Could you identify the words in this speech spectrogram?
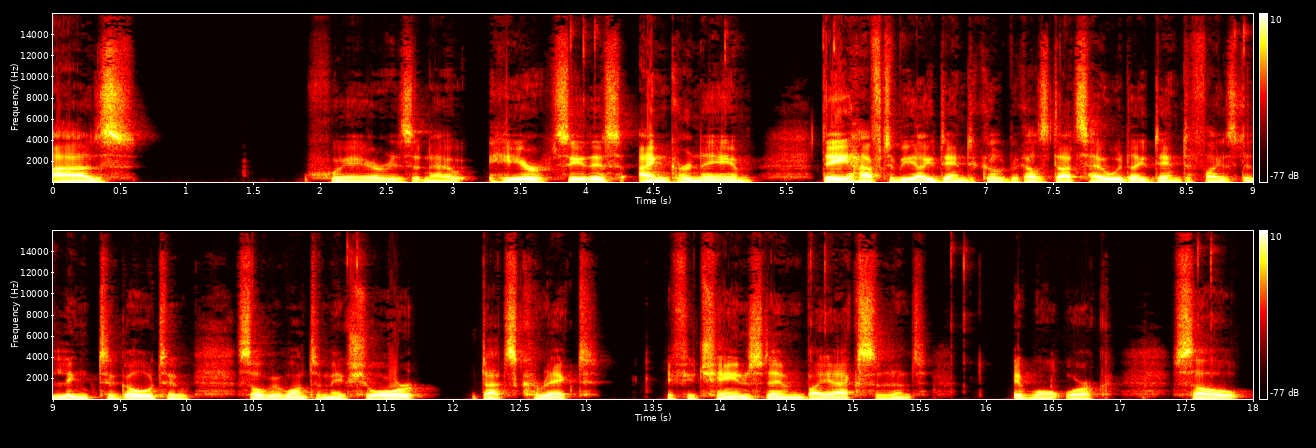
as where is it now? Here, see this anchor name. they have to be identical because that's how it identifies the link to go to. So we want to make sure that's correct. If you change them by accident, it won't work. So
